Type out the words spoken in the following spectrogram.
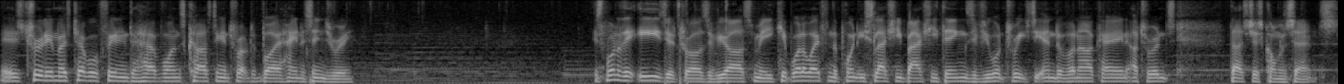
It is truly a most terrible feeling to have one's casting interrupted by a heinous injury. It's one of the easier trials if you ask me. Keep well away from the pointy slashy bashy things. If you want to reach the end of an arcane utterance, that's just common sense.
